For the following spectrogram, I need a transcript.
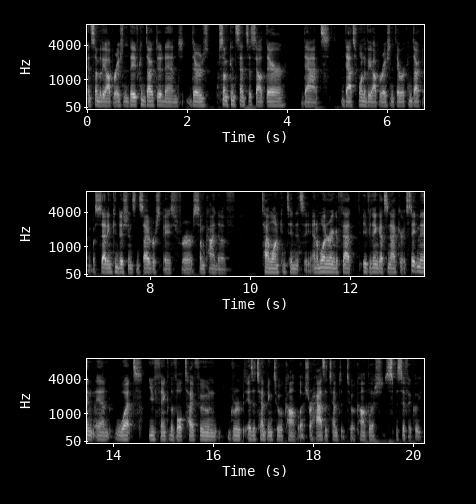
and some of the operations they've conducted, and there's some consensus out there that that's one of the operations they were conducting was setting conditions in cyberspace for some kind of Taiwan contingency. And I'm wondering if that if you think that's an accurate statement and what you think the Volt Typhoon group is attempting to accomplish or has attempted to accomplish specifically.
